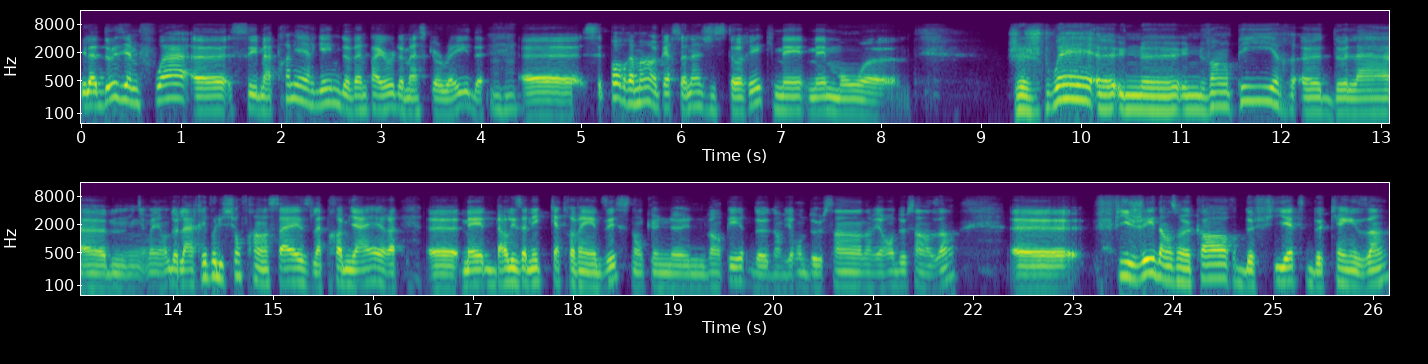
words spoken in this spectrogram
Et la deuxième fois, euh, c'est ma première game de Vampire de Masquerade. Mm-hmm. c'est pas vraiment un personnage historique, mais, mais mon je jouais euh, une, vampire euh, de, la, euh, de la Révolution française, la première, mais dans les années 90, donc une, vampire d'environ 200, 200 ans, figée dans un corps de fillette de 15 ans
